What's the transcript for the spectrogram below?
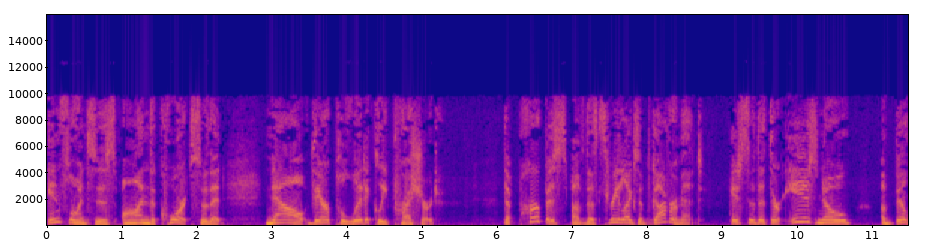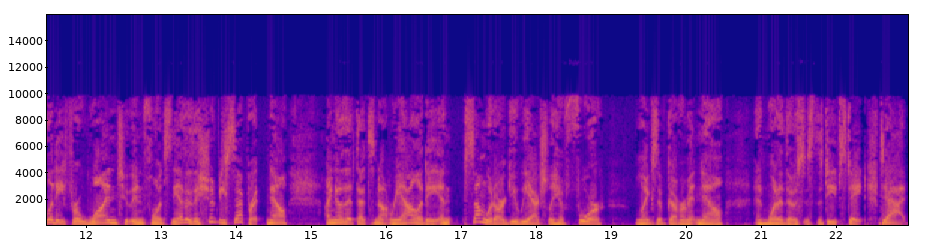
influences on the court so that now they're politically pressured the purpose of the three legs of government is so that there is no ability for one to influence the other. They should be separate. Now, I know that that's not reality, and some would argue we actually have four legs of government now, and one of those is the deep state. Dad,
